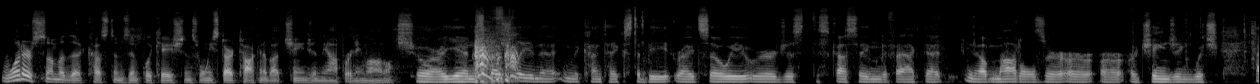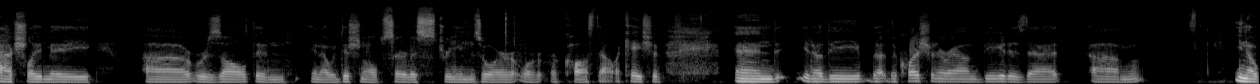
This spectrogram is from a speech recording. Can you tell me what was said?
what are some of the customs implications when we start talking about changing the operating model? Sure. Yeah, and especially in the in the context of BEAT, right? So we were just discussing the fact that you know models are are, are, are changing, which actually may uh, result in you know additional service streams or, or, or cost allocation. And you know the, the the question around BEAT is that um, you know,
